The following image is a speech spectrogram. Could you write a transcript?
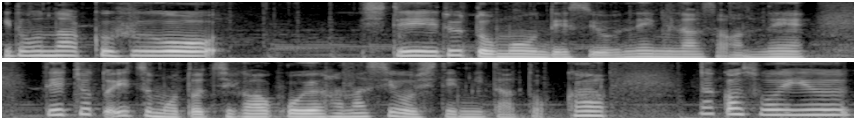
いろんな工夫をしていると思うんですよね皆さんね。でちょっといつもと違うこういう話をしてみたとかなんかそういう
